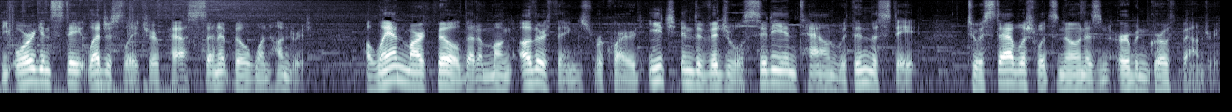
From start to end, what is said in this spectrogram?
the Oregon State Legislature passed Senate Bill 100, a landmark bill that, among other things, required each individual city and town within the state to establish what's known as an urban growth boundary.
